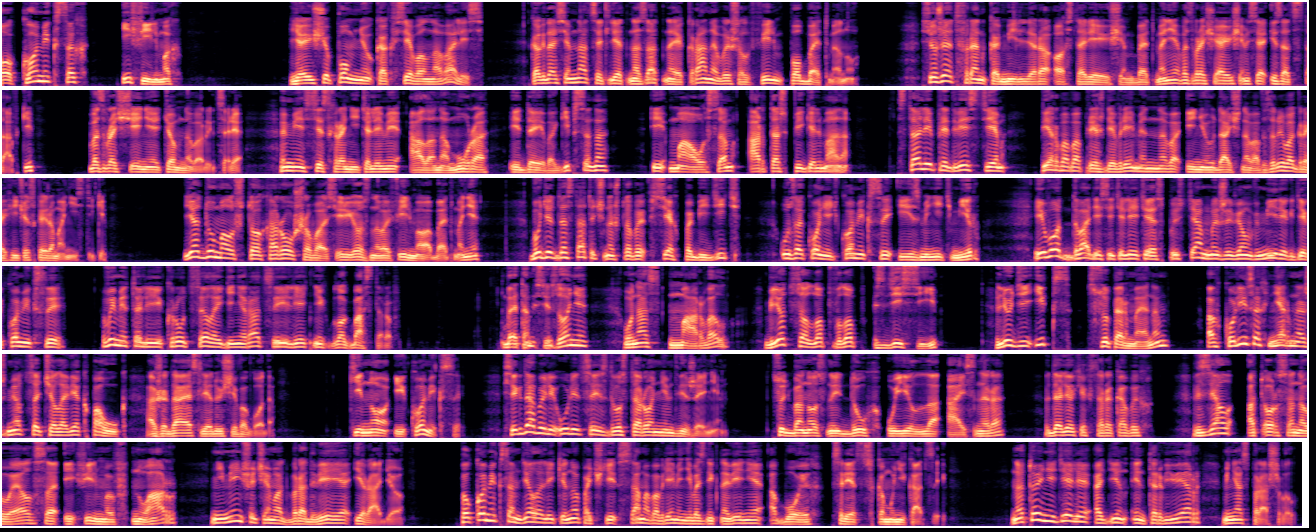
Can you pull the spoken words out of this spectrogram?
О комиксах и фильмах. Я еще помню, как все волновались, когда 17 лет назад на экраны вышел фильм по Бэтмену. Сюжет Фрэнка Миллера о стареющем Бэтмене, возвращающемся из отставки, возвращение темного рыцаря, вместе с хранителями Алана Мура и Дэйва Гибсона и Маусом Арта Шпигельмана, стали предвестием первого преждевременного и неудачного взрыва графической романистики. Я думал, что хорошего, серьезного фильма о Бэтмене будет достаточно, чтобы всех победить, узаконить комиксы и изменить мир. И вот два десятилетия спустя мы живем в мире, где комиксы выметали икру целой генерации летних блокбастеров. В этом сезоне у нас Marvel, бьется лоб в лоб с DC, Люди Икс с Суперменом, а в кулисах нервно жмется Человек-паук, ожидая следующего года. Кино и комиксы всегда были улицей с двусторонним движением. Судьбоносный дух Уилла Айснера в далеких сороковых взял от Орсона Уэллса и фильмов «Нуар» не меньше, чем от Бродвея и радио. По комиксам делали кино почти с самого времени возникновения обоих средств коммуникации. На той неделе один интервьюер меня спрашивал,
